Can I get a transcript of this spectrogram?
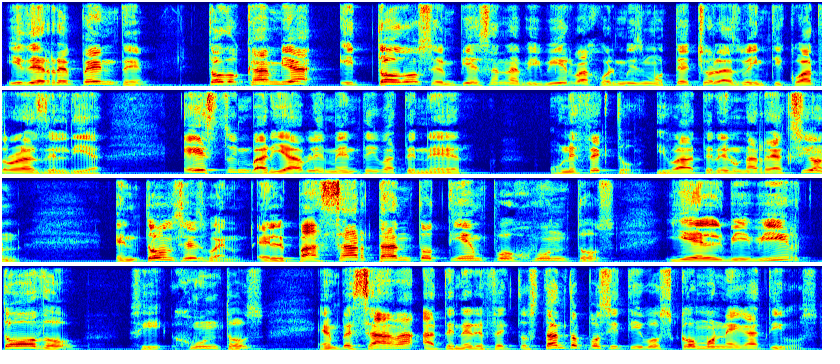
y de repente todo cambia y todos empiezan a vivir bajo el mismo techo las 24 horas del día. Esto invariablemente iba a tener un efecto, iba a tener una reacción. Entonces, bueno, el pasar tanto tiempo juntos y el vivir todo, ¿sí? Juntos, empezaba a tener efectos tanto positivos como negativos.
